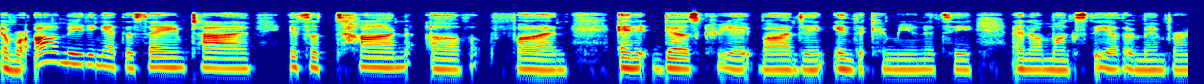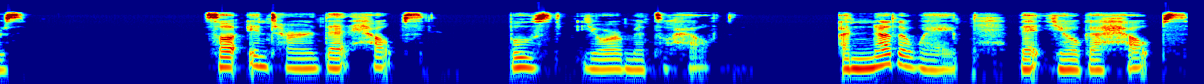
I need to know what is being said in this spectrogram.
and we're all meeting at the same time. It's a ton of fun and it does create bonding in the community and amongst the other members. So in turn, that helps boost your mental health. Another way that yoga helps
